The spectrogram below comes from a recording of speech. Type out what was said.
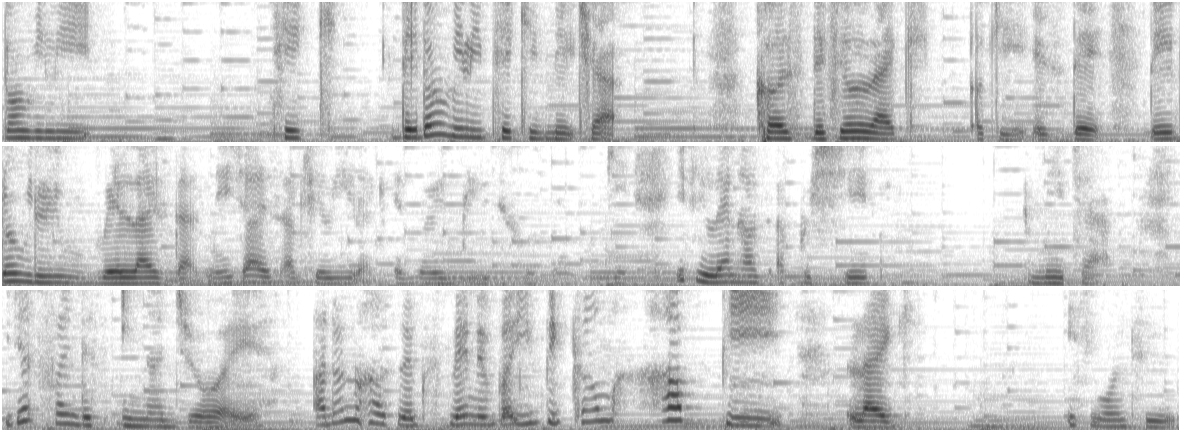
don't really take they don't really take in nature because they feel like okay it's there. They don't really realize that nature is actually like a very beautiful thing okay? If you learn how to appreciate nature you just find this inner joy i don't know how to explain it but you become happy like if you want to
